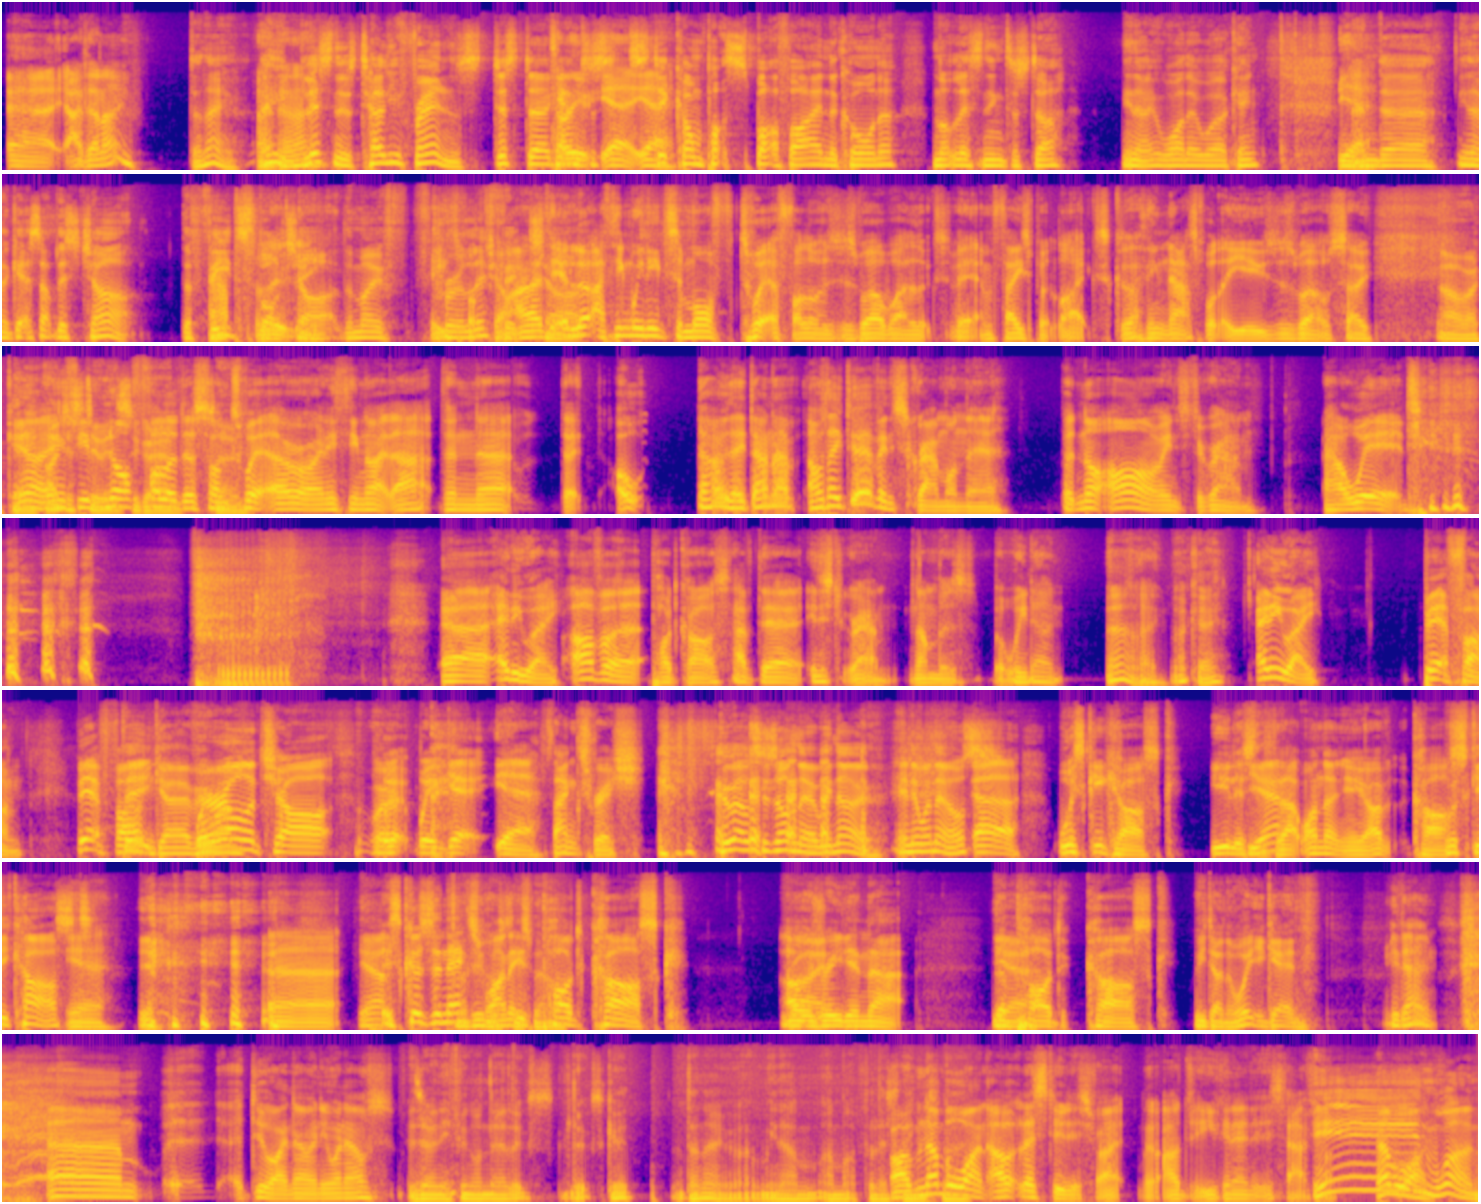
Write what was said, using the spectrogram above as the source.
Uh, I don't know. Don't know. Hey, don't know. listeners, tell your friends. Just uh, you- to yeah, s- yeah. stick on Spotify in the corner, not listening to stuff, you know, while they're working. Yeah. And, uh, you know, get us up this chart. The feed Absolutely. spot chart, the most Feedspot prolific chart. chart. I, thi- look, I think we need some more Twitter followers as well, by the looks of it, and Facebook likes because I think that's what they use as well. So, oh, okay. you know, if you've not Instagram, followed us on so- Twitter or anything like that, then uh, oh no, they don't have. Oh, they do have Instagram on there, but not our Instagram. How weird. uh, anyway, other podcasts have their Instagram numbers, but we don't. Oh, okay. Anyway, bit of fun. Bit of fun. There you go, We're on the chart. We're, we get yeah. Thanks, Rish. Who else is on there? We know. Anyone else? Uh, whiskey cask. You listen Yeah. to that one, don't you? I've, cask. Whiskey cast. Yeah. Yeah. Uh, Yeah. It's because the next one is to that. pod cask. I was reading that. The Yeah. pod cask. we don't know what you're getting. You don't. um, uh, do I know anyone else? Is there anything on there that looks looks good? I don't know. I mean, I'm, I'm up for listening. Oh, number one. Oh, let's do this right. I'll, do- you can edit this out. if you want. In Number one. one.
